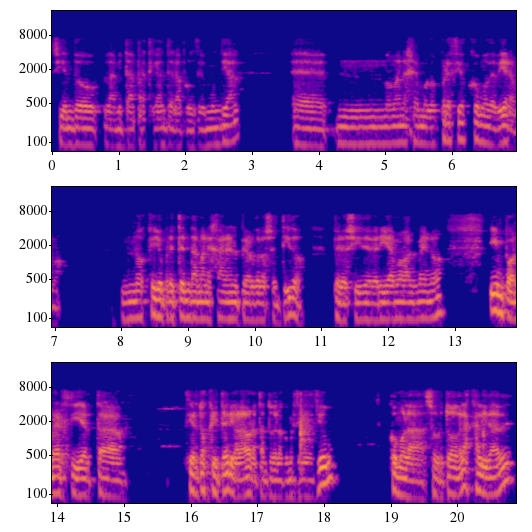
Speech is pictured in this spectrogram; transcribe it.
siendo la mitad prácticamente de la producción mundial, eh, no manejemos los precios como debiéramos. No es que yo pretenda manejar en el peor de los sentidos, pero sí deberíamos al menos imponer cierta ciertos criterios a la hora tanto de la comercialización como la, sobre todo de las calidades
